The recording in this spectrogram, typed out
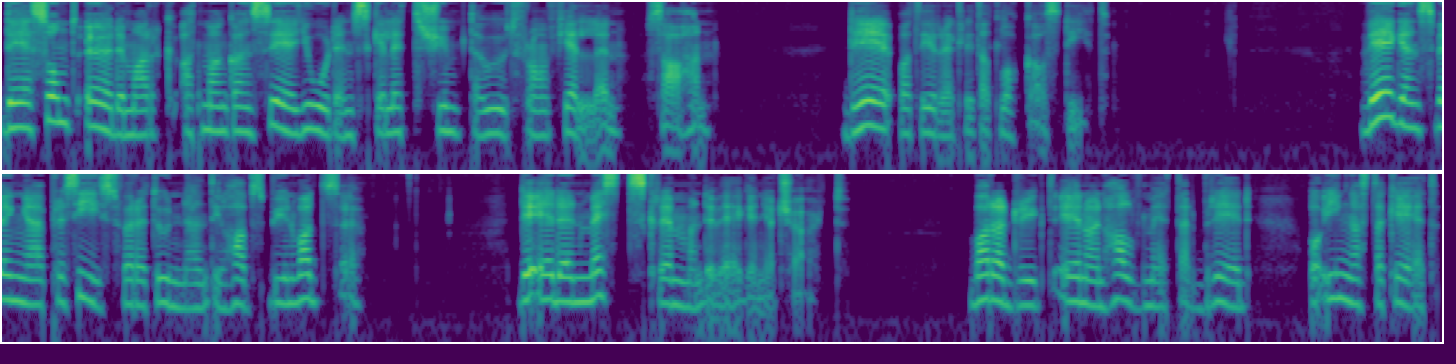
Det är sånt ödemark att man kan se jordens skelett skymta ut från fjällen, sa han. Det var tillräckligt att locka oss dit. Vägen svänger precis före tunneln till havsbyn Vadsö. Det är den mest skrämmande vägen jag kört. Bara drygt en och en halv meter bred och inga staket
